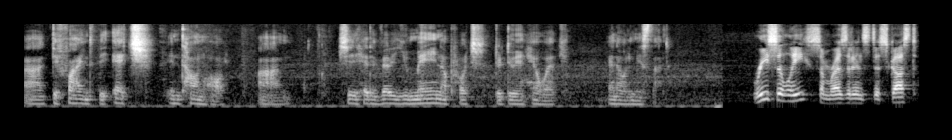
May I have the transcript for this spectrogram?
uh, defined the H in town hall. Um, she had a very humane approach to doing her work, and I will miss that. Recently, some residents discussed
